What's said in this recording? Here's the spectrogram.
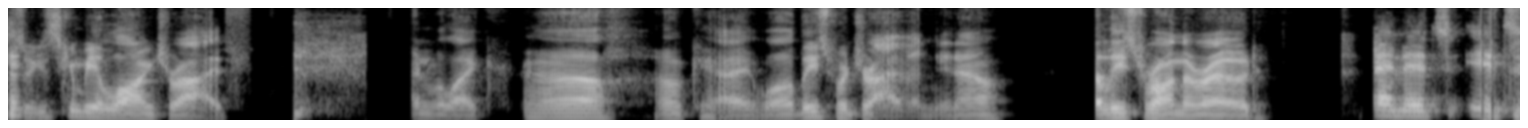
it's gonna be a long drive. And we're like, oh, okay. Well, at least we're driving, you know. At least we're on the road. and it's it's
